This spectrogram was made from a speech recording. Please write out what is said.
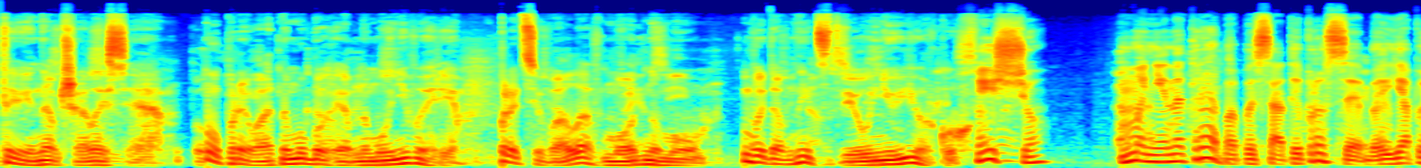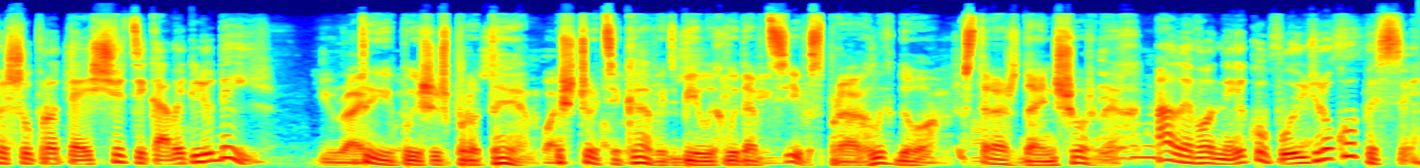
Ти навчалася у приватному богемному універі, працювала в модному видавництві у Нью-Йорку. І що? Мені не треба писати про себе. Я пишу про те, що цікавить людей. Ти пишеш про те, що цікавить білих видавців, спраглих до страждань чорних. Але вони купують рукописи.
